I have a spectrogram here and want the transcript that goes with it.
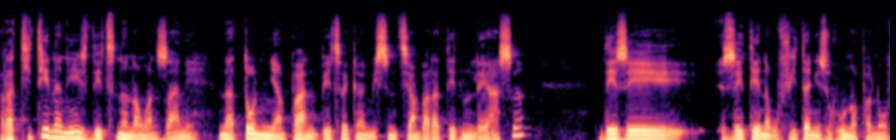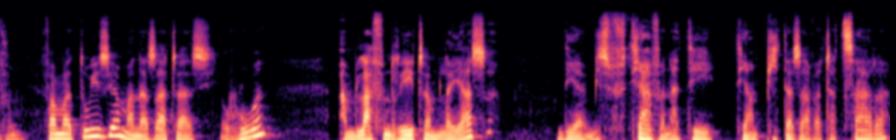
raha tia tena ny izy de tsy nanao an'izany e nataony ny ampahany betsaka misy ny tsy ambaratelon'ilay asa de ze zay tena ho vitan'izy roa no ampanaoviny fa matoa izy a manazatra azy roa amin'ny lafiny rehetra amin'ilay asa dia misy fitiavana te te hampita zavatra tsara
